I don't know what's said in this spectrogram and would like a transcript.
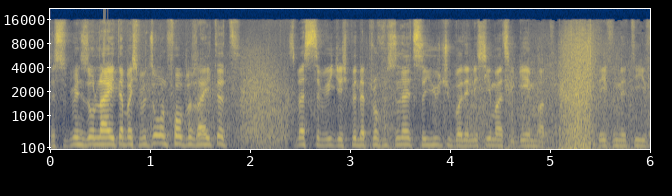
Es tut mir so leid, aber ich bin so unvorbereitet. Das beste Video. Ich bin der professionellste YouTuber, den es jemals gegeben hat. Definitiv.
